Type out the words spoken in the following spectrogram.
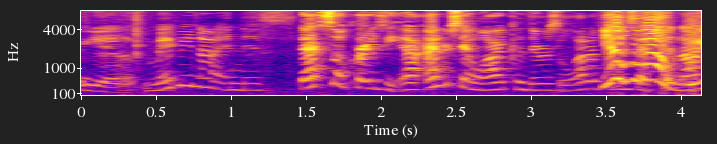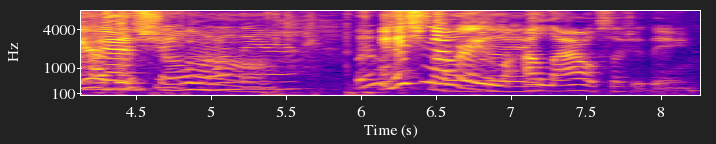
yeah, maybe not in this. That's so crazy. I understand why because there was a lot of Yeah, things that should not weird have been shown going on on. there. But it was And they should so never good. al- allow such a thing.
